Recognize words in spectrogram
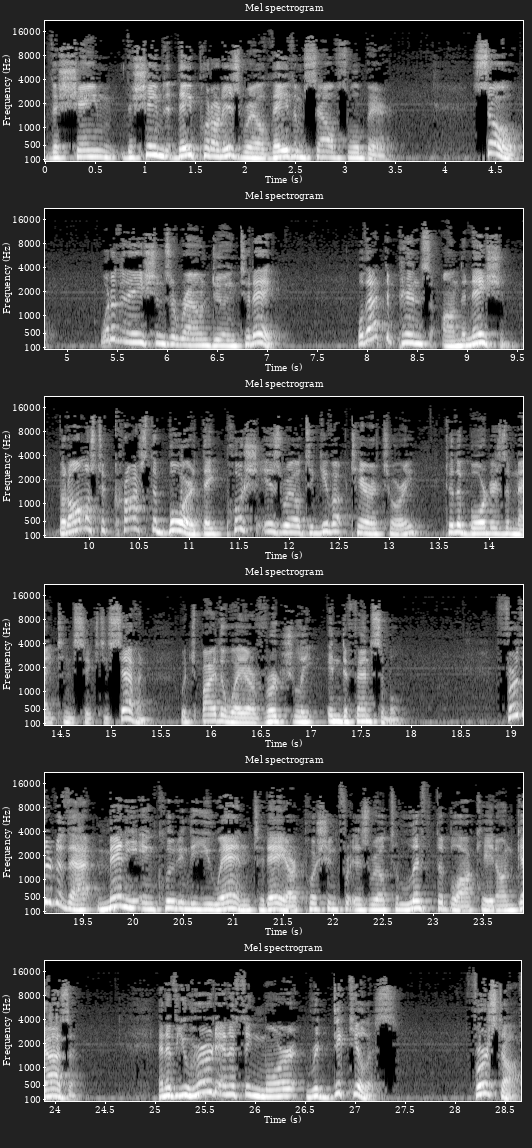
the shame the shame that they put on Israel, they themselves will bear. So, what are the nations around doing today? Well, that depends on the nation. But almost across the board, they push Israel to give up territory to the borders of 1967, which, by the way, are virtually indefensible. Further to that, many, including the UN today, are pushing for Israel to lift the blockade on Gaza. And have you heard anything more ridiculous? First off,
